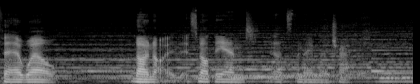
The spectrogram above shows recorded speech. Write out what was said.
Farewell. No, no, it's not the end. That's the name of the track.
